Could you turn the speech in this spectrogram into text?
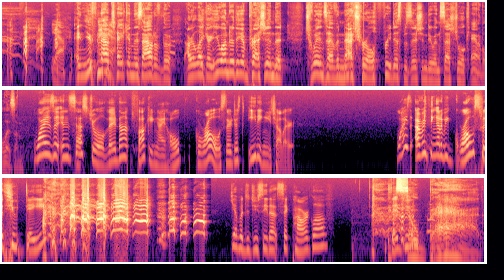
Yeah. and you've now have. taken this out of the. Are like, are you under the impression that twins have a natural predisposition to incestual cannibalism? Why is it incestual? They're not fucking, I hope. Gross. They're just eating each other. Why is everything gonna be gross with you, Dave? Yeah, but did you see that sick power glove? Did you? So bad.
